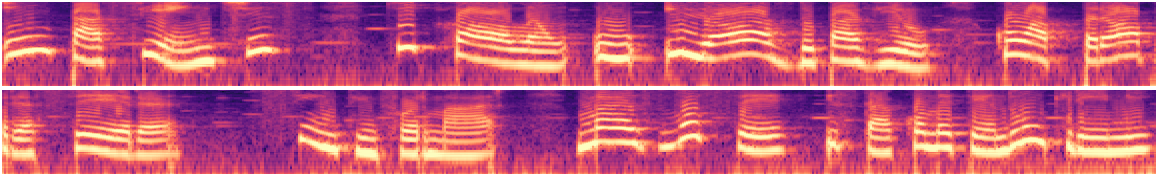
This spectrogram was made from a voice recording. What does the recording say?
impacientes que colam o ilhós do pavio com a própria cera, sinto informar mas você está cometendo um crime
